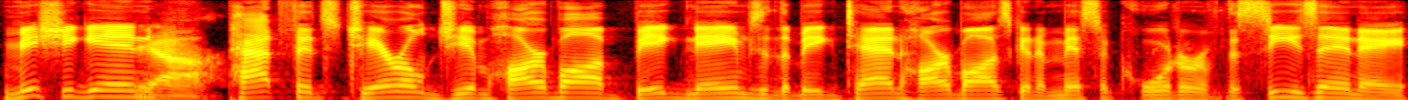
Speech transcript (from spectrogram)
Michigan, yeah. Pat Fitzgerald, Jim Harbaugh, big names in the Big Ten. Harbaugh's going to miss a quarter of the season. A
